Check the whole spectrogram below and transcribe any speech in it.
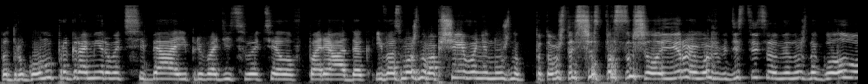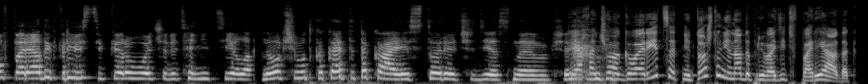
по-другому программировать себя и приводить свое тело в порядок, и, возможно, вообще его не нужно, потому что я сейчас послушала Иру, и, может быть, действительно мне нужно голову в порядок привести в первую очередь, а не тело. Ну, в общем, вот какая-то такая история чудесная чудесное вообще. Я хочу оговориться, это не то, что не надо приводить в порядок.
